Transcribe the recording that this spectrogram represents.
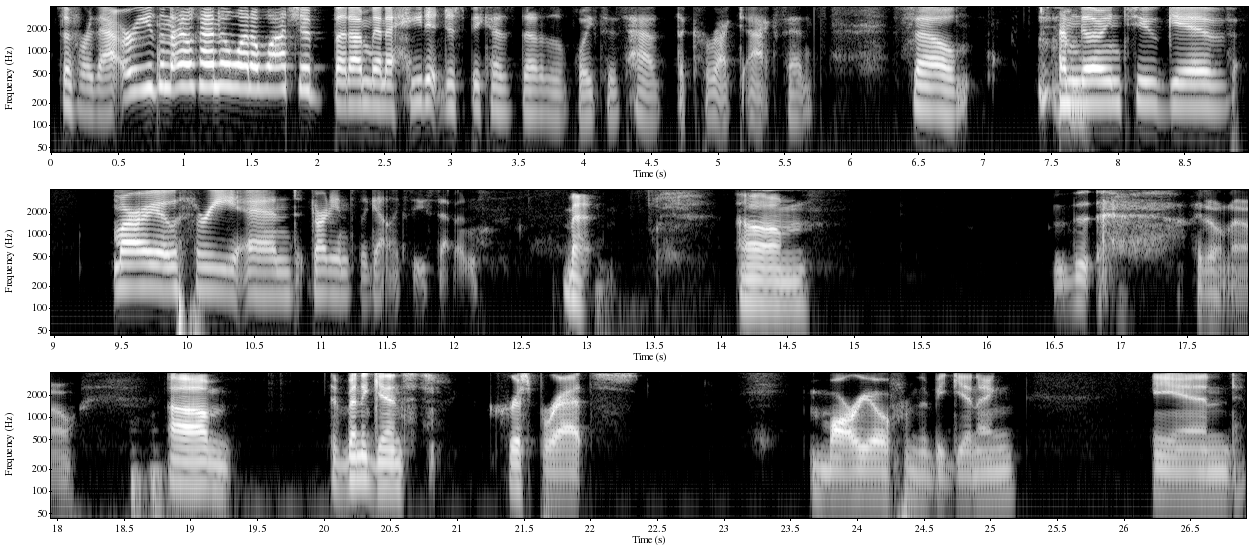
So for that reason, I kind of want to watch it, but I'm going to hate it just because none of the voices have the correct accents. So I'm going to give Mario 3 and Guardians of the Galaxy 7. Matt. Um, the, I don't know. Um, I've been against Chris Pratt's Mario from the beginning, and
